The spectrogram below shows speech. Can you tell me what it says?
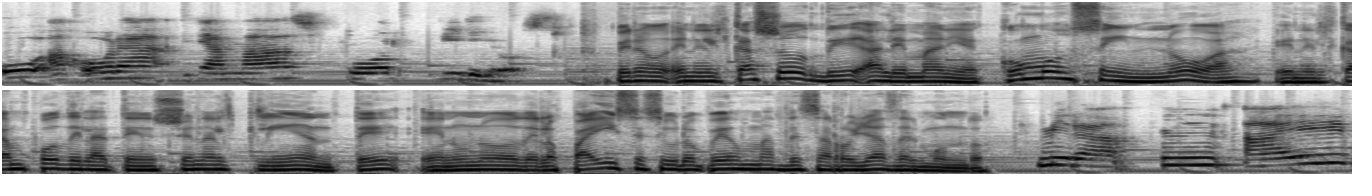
o ahora llamadas por vídeos. Pero en el caso de Alemania, ¿cómo se innova en el campo de la atención al cliente en uno de los países europeos más desarrollados del mundo? Mira, mm, hay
